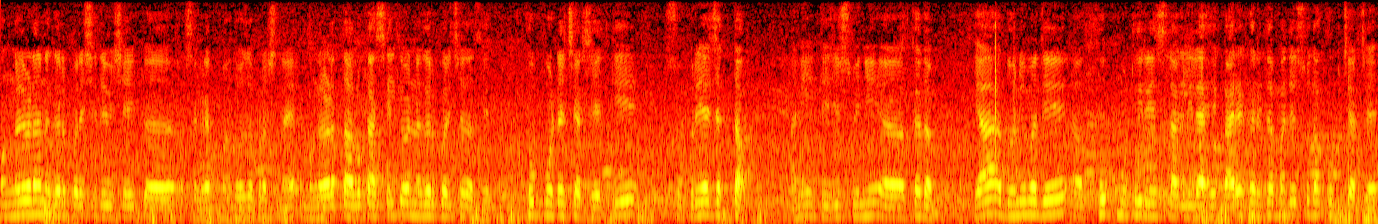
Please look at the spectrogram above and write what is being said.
मंगळवेढा नगर परिषदेविषयी एक सगळ्यात महत्त्वाचा प्रश्न आहे. मंगळवेढा तालुका असेल किंवा नगर परिषद असेल खूप मोठ्या चर्चा आहेत की सुप्रिया जगताप आणि तेजस्विनी कदम या दोन्हीमध्ये खूप मोठी रेस लागलेली आहे. कार्यकर्त्यामध्ये सुद्धा खूप चर्चा आहे.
